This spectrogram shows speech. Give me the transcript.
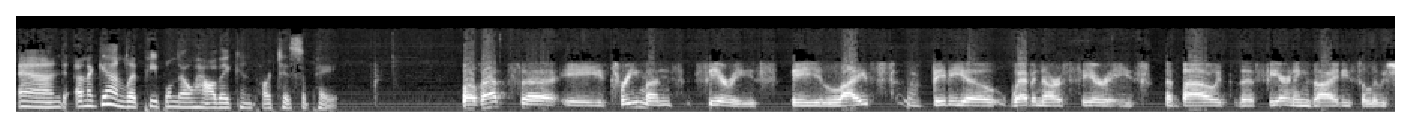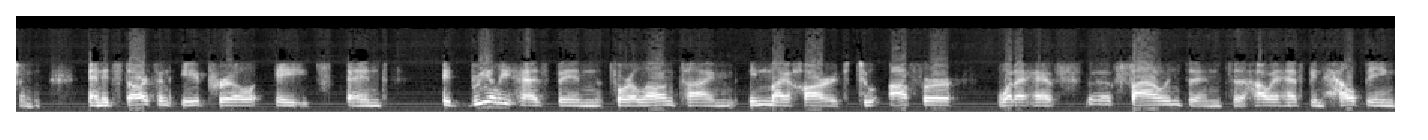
and and again, let people know how they can participate? Well, that's uh, a three month series, a live video webinar series about the fear and anxiety solution. And it starts on April 8th. And it really has been for a long time in my heart to offer what I have uh, found and uh, how I have been helping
